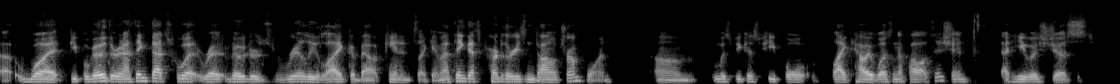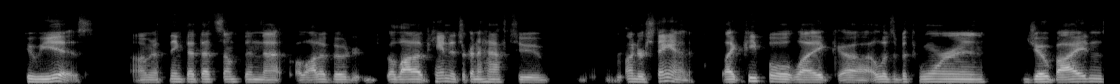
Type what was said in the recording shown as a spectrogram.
uh, what people go through, and I think that's what re- voters really like about candidates like him. I think that's part of the reason Donald Trump won um, was because people liked how he wasn't a politician, that he was just who he is. Um, and I think that that's something that a lot of voter, a lot of candidates are going to have to understand. Like people like uh, Elizabeth Warren, Joe Biden,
